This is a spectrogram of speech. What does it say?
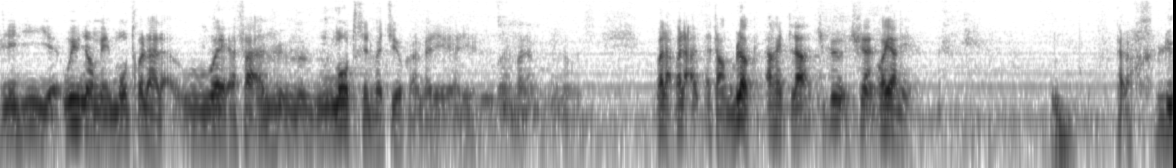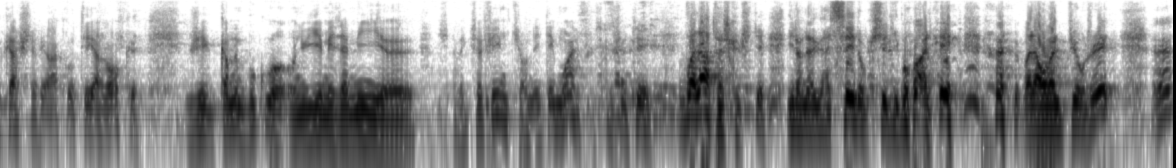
Je l'ai dit. Euh, oui, non, mais montre-la. Là. Ouais, enfin, je, montre cette voiture quand même. Elle est, elle est, voilà. voilà, voilà. Attends, bloc, arrête là. Tu peux. Tu fais, regardez. Alors, Lucas, je t'avais raconté avant que j'ai quand même beaucoup ennuyé mes amis euh, avec ce film. Tu en es témoin. Parce que j'étais, voilà, parce que il en a eu assez, donc il s'est dit bon, allez, voilà, on va le purger. Hein.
